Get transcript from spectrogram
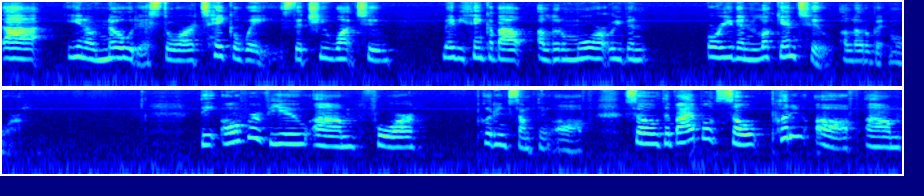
uh, you know, noticed or takeaways that you want to maybe think about a little more or even or even look into a little bit more. The overview um, for putting something off. So the Bible, so putting off um,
